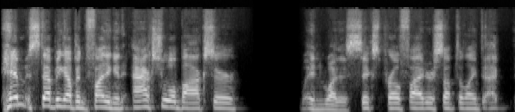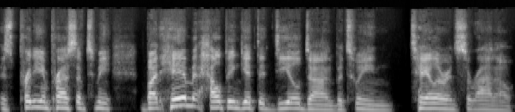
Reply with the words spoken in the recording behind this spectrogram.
him stepping up and fighting an actual boxer in what his sixth pro fight or something like that is pretty impressive to me. But him helping get the deal done between Taylor and Serrano,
